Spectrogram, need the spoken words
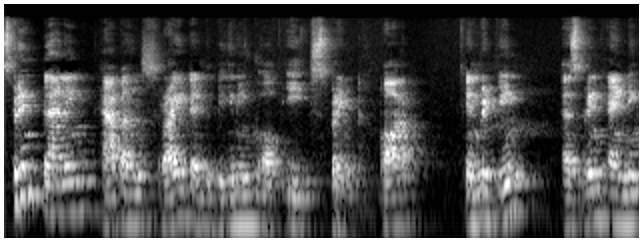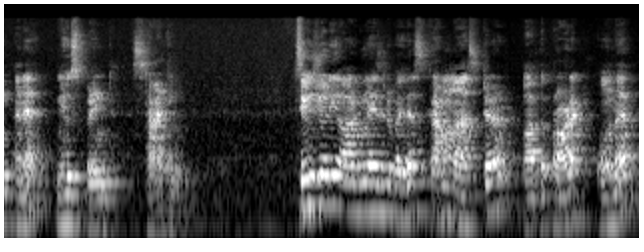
Sprint planning happens right at the beginning of each sprint or in between a sprint ending and a new sprint starting. It's usually organized by the Scrum Master or the product owner,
